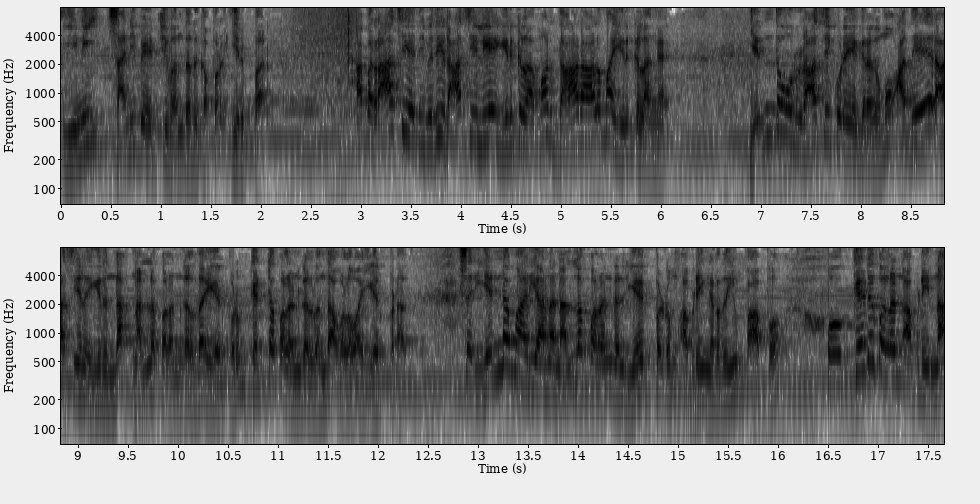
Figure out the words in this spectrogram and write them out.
இனி சனி பயிற்சி வந்ததுக்கு அப்புறம் இருப்பார். அப்ப ராசி அதிபதி ராசியிலேயே இருக்கலாமா? தாராளமா இருக்கலாங்க. எந்த ஒரு ராசிக்குடைய கிரகமும் அதே ராசியில இருந்தா நல்ல பலன்கள் தான் ஏற்படும். கெட்ட பலன்கள் வந்து அவ்வளவா ஏற்படாது. சரி என்ன மாதிரியான நல்ல பலன்கள் ஏற்படும் அப்படிங்கிறதையும் பார்ப்போம். ஓ கெடுபலன் அப்படின்னா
